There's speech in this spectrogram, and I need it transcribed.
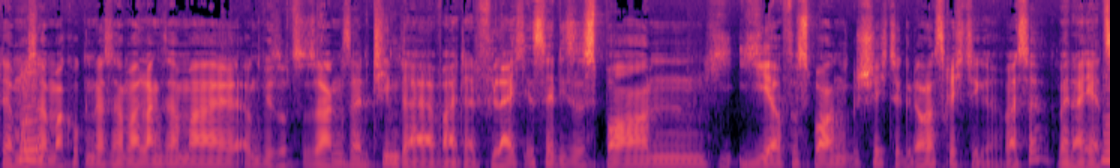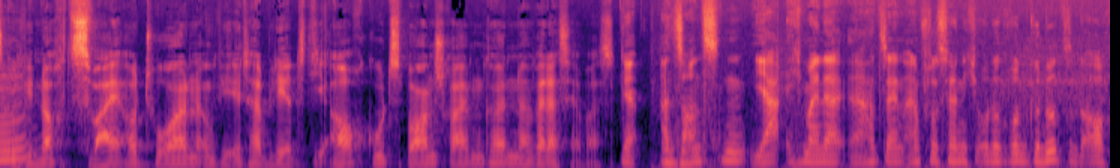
Der muss mhm. ja mal gucken, dass er mal langsam mal irgendwie sozusagen sein Team da erweitert. Vielleicht ist ja diese Spawn, Year of the Spawn-Geschichte genau das Richtige, weißt du? Wenn er jetzt mhm. irgendwie noch zwei Autoren irgendwie etabliert, die auch gut Spawn schreiben können, dann wäre das ja was. Ja, ansonsten, ja, ich meine, er hat seinen Einfluss ja nicht ohne Grund genutzt und auch,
